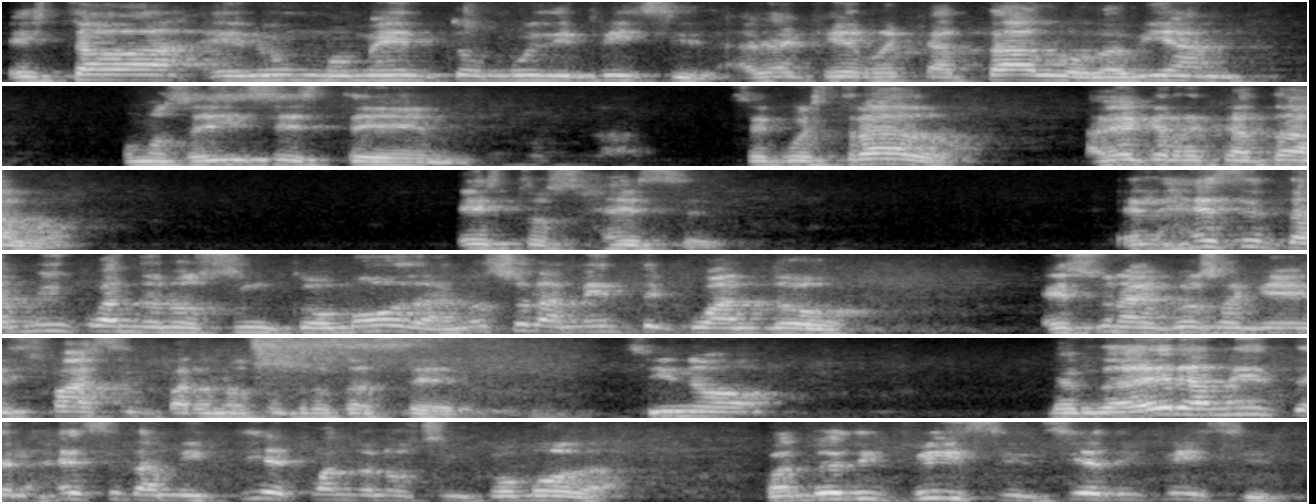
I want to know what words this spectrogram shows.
estaba en un momento muy difícil, había que rescatarlo, lo habían, como se dice, este, secuestrado, había que rescatarlo estos Hesed. El Gesed también cuando nos incomoda, no solamente cuando es una cosa que es fácil para nosotros hacer, sino verdaderamente el Gesed tía es cuando nos incomoda. Cuando es difícil, sí es difícil.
